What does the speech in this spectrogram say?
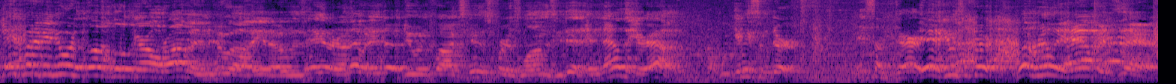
Hey, Yeah. but I mean, who would have thought little girl Robyne, who uh, you know was hanging around that, would end up doing Fox News for as long as you did? And now that you're out, give me some dirt. There's some dirt. Yeah, give me some dirt. What really happens there?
